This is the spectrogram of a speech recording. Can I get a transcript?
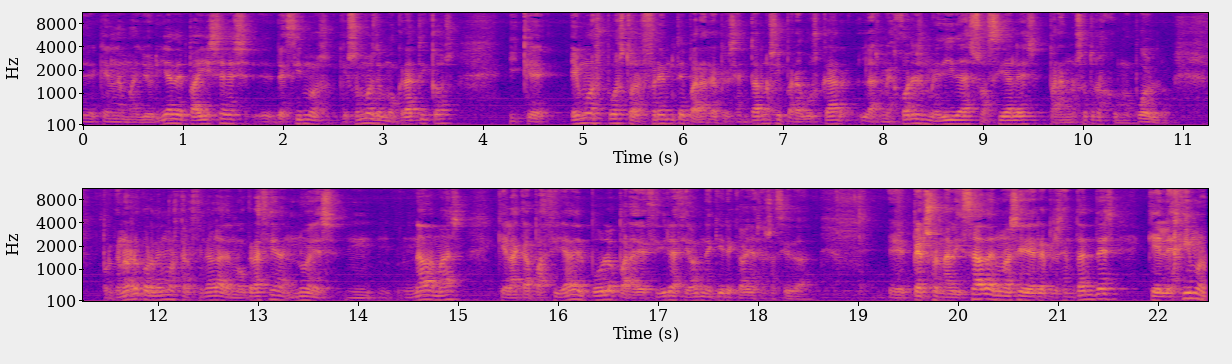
eh, que en la mayoría de países eh, decimos que somos democráticos y que hemos puesto al frente para representarnos y para buscar las mejores medidas sociales para nosotros como pueblo. Porque no recordemos que al final la democracia no es nada más que la capacidad del pueblo para decidir hacia dónde quiere que vaya esa sociedad. Eh, personalizada en una serie de representantes que elegimos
